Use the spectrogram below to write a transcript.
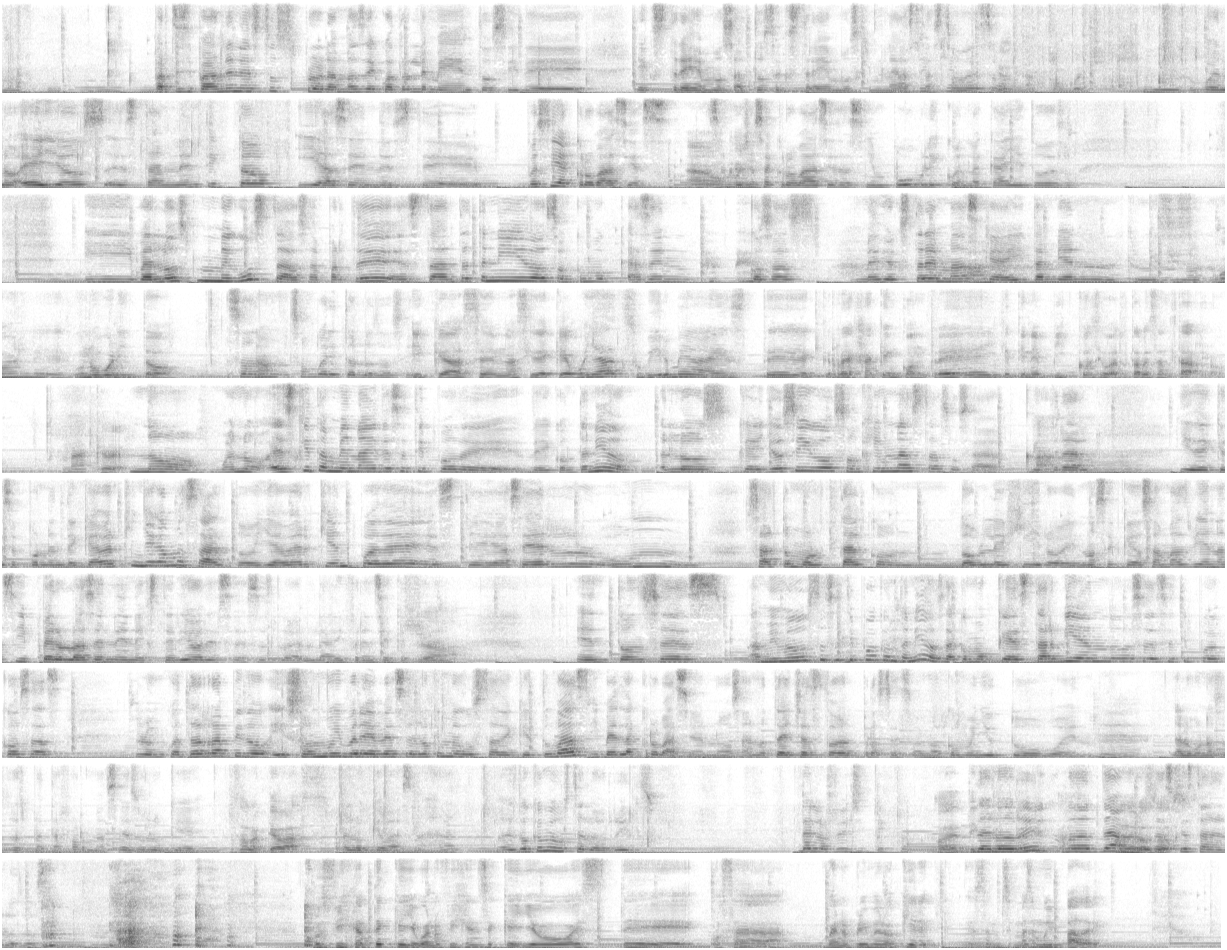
participaban en estos programas de cuatro elementos y de extremos, altos extremos, gimnastas, todo eso. Mm, Bueno, ellos están en TikTok y hacen este, pues sí, acrobacias. Ah, hacen muchas acrobacias así en público, en la calle y todo eso. Y verlos me gusta, o sea, aparte está entretenido, son como hacen cosas medio extremas que ahí Ah, también Creo que sí sé no- cuál es. Uno güerito. Son, no. son güeritos los dos, sí. Y que hacen así de que voy a subirme a este reja que encontré y que tiene picos y voy a tratar de saltarlo. Nada que ver. No, bueno, es que también hay de ese tipo de, de contenido. Los que yo sigo son gimnastas, o sea, literal. Ah, y de que se ponen de que a ver quién llega más alto y a ver quién puede este hacer un salto mortal con doble giro y no sé qué, o sea, más bien así, pero lo hacen en exteriores, esa es la, la diferencia que tienen. Entonces, a mí me gusta ese tipo de contenido, o sea, como que estar viendo ese, ese tipo de cosas, lo encuentras rápido y son muy breves, es lo que me gusta de que tú vas y ves la acrobacia, ¿no? O sea, no te echas todo el proceso, ¿no? Como en YouTube o en Mm, algunas otras plataformas, eso es lo que, es a lo que vas. a lo que vas, ajá. Es lo que me gusta de los reels. De los reels y TikTok. O de los reels, TikTok. de, de Ah, ambos, los es dos. que están en los dos. Pues fíjate que yo, bueno, fíjense que yo, este, o sea, bueno, primero quiere, o sea, se me hace muy padre.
